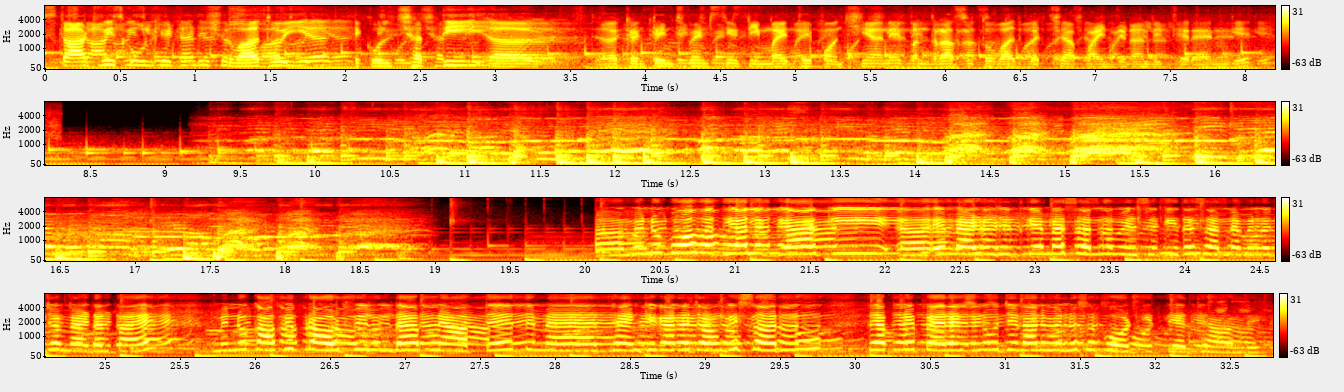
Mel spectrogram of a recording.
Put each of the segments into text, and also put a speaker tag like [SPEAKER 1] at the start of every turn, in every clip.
[SPEAKER 1] Start ਵੀ school ਖੇਡਾਂ ਦੀ ਸ਼ੁਰੂਆਤ ਹੋਈ ਹੈ। ਤੇ ਕੁੱਲ 36 ਕੰਟੇਨਮੈਂਟਸ ਦੀਆਂ ਟੀਮਾਂ ਇੱਥੇ ਪਹੁੰਚੀਆਂ ਨੇ। 1500 ਤੋਂ ਵੱਧ ਬੱਚਾ 5 ਦਿਨਾਂ ਲਈ ਇੱਥੇ ਰਹਿਣਗੇ।
[SPEAKER 2] ਮੈਨੂੰ ਬਹੁਤ ਵਧੀਆ ਲੱਗਿਆ ਕਿ ਇਹ ਮੈਡਲ ਜਿੱਤ ਕੇ ਮੈਂ ਸਰ ਨੂੰ ਮਿਲ ਸਕੀ ਤੇ ਸਰ ਨੇ ਮੈਨੂੰ ਜੋ ਮੈਡਲ ਪਾਏ, ਮੈਨੂੰ ਕਾਫੀ ਪ੍ਰਾਊਡ ਫੀਲ ਹੁੰਦਾ ਆਪਣੇ ਆਪ ਤੇ ਤੇ ਮੈਂ ਥੈਂਕ ਯੂ ਕਹਿਣਾ ਚਾਹੂੰਗੀ ਸਰ ਨੂੰ ਤੇ ਆਪਣੇ ਪੇਰੈਂਟਸ ਨੂੰ ਜਿਨ੍ਹਾਂ ਨੇ ਮੈਨੂੰ ਸਪੋਰਟ ਕੀਤੀ ਇੱਥੇ ਆਉਣ ਲਈ।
